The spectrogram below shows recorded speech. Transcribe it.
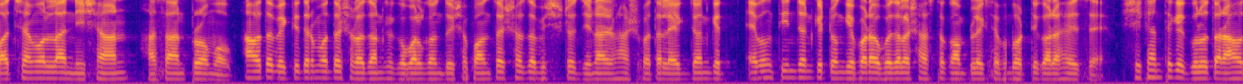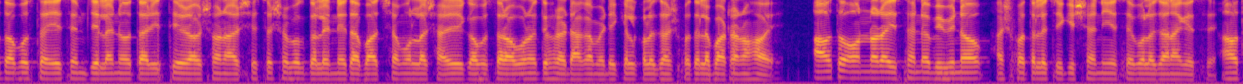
বাদশাহ মোল্লা নিশান হাসান প্রমুখ। আহত ব্যক্তিদের মধ্যে ষোলো জনকে গোপালগঞ্জ দুইশো পঞ্চাশ শয্যা বিশিষ্ট জেনারেল হাসপাতালে একজনকে এবং তিনজনকে টঙ্গিপাড়া উপজেলা স্বাস্থ্য কমপ্লেক্সে ভর্তি করা হয়েছে। সেখান থেকে গুরুতর আহত অবস্থায় এস এম জেলানি ও তার স্ত্রী রওশন আর স্বেচ্ছাসেবক দলের নেতা বাদশাহ মোল্লা শারীরিক অবস্থার অবনতি হলে ঢাকা মেডিকেল কলেজ হাসপাতালে পাঠানো হয়। আহত অন্যরা স্থানীয় বিভিন্ন হাসপাতালে চিকিৎসা নিয়েছে বলে জানা গেছে। আহত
